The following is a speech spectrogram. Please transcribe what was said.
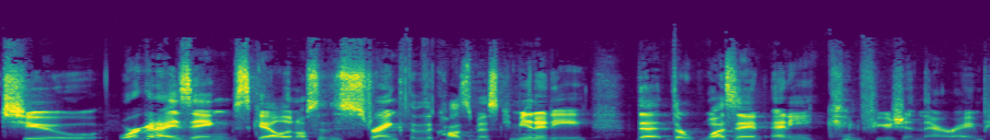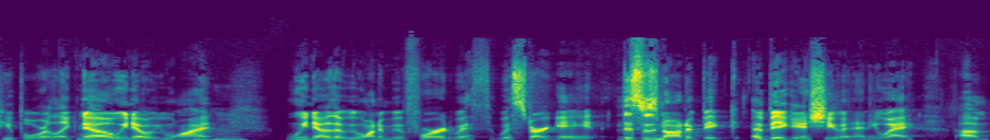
to organizing scale and also the strength of the Cosmos community that there wasn't any confusion there, right? And people were like, no, we know what you want. Mm-hmm. We know that we want to move forward with with Stargate. This was not a big a big issue in any way. Um,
